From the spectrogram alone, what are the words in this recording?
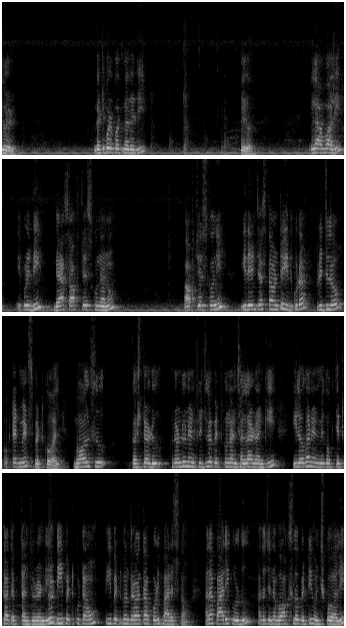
చూడండి. గట్టిపడిపోతున్నది అది ఇదో ఇలా అవ్వాలి. ఇప్పుడు ఇది గ్యాస్ ఆఫ్ చేసుకున్నాను. ఆఫ్ చేసుకొని ఇది ఏం చేస్తామంటే ఇది కూడా ఫ్రిడ్జ్లో ఒక టెన్ మినిట్స్ పెట్టుకోవాలి. బాల్స్ కస్టర్డ్ రెండు నేను ఫ్రిడ్జ్లో పెట్టుకున్నాను చల్లడానికి ఈలోగా నేను మీకు ఒక చిట్కా చెప్తాను చూడండి. టీ పెట్టుకుంటాము. టీ పెట్టుకున్న తర్వాత ఆ పొడి పారేస్తాం. అలా పారేయకూడదు. అదో చిన్న బాక్స్లో పెట్టి ఉంచుకోవాలి.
